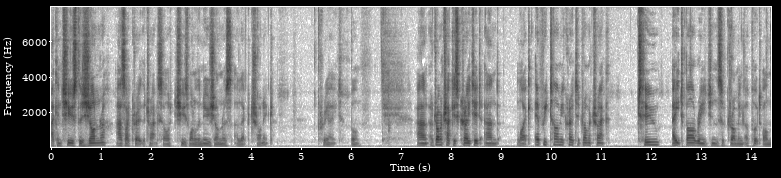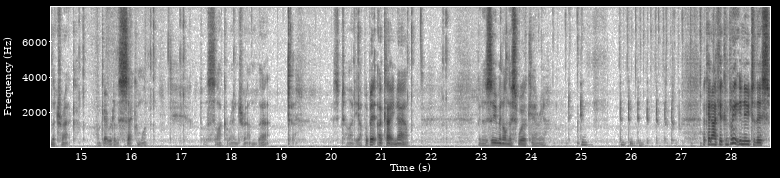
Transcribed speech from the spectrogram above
I can choose the genre as I create the track, so I'll choose one of the new genres, electronic, create, boom and a drummer track is created and like every time you create a drummer track two 8 bar regions of drumming are put on the track. I'll get rid of the second one. Put a cycle range around that. Let's tidy up a bit. Okay now I'm going to zoom in on this work area. Okay now if you're completely new to this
